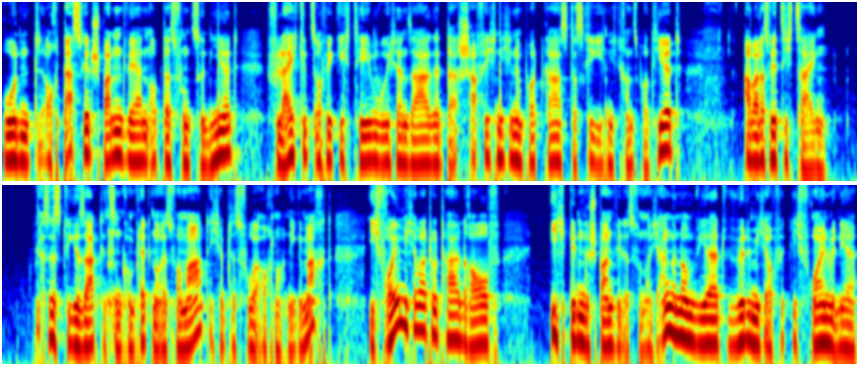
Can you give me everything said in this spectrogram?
Und auch das wird spannend werden, ob das funktioniert. Vielleicht gibt es auch wirklich Themen, wo ich dann sage, das schaffe ich nicht in einem Podcast, das kriege ich nicht transportiert. Aber das wird sich zeigen. Das ist, wie gesagt, jetzt ein komplett neues Format. Ich habe das vorher auch noch nie gemacht. Ich freue mich aber total drauf. Ich bin gespannt, wie das von euch angenommen wird. Würde mich auch wirklich freuen, wenn ihr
